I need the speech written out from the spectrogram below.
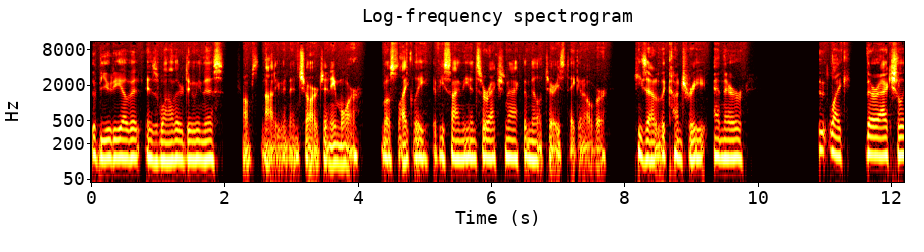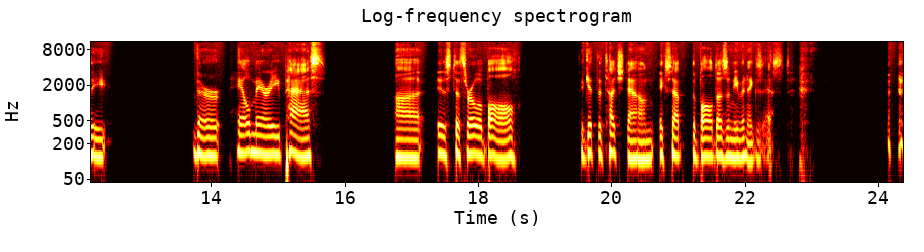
the beauty of it is while they're doing this, Trump's not even in charge anymore. Most likely, if he signed the Insurrection Act, the military's taken over. He's out of the country, and they're like, they're actually, their Hail Mary pass uh, is to throw a ball to get the touchdown, except the ball doesn't even exist.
